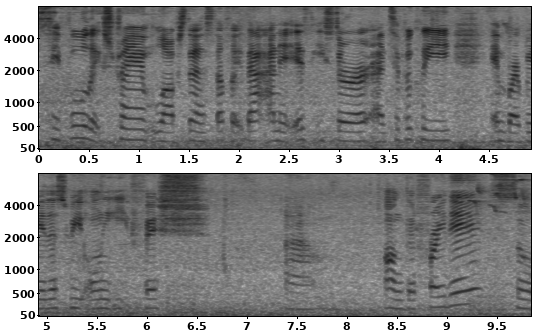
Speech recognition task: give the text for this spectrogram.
seafood like shrimp, lobster and stuff like that and it is Easter and typically in Barbados we only eat fish um, on Good Friday so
